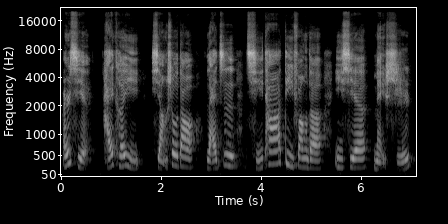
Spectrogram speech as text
而且还可以享受到来自其他地方的一些美食。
